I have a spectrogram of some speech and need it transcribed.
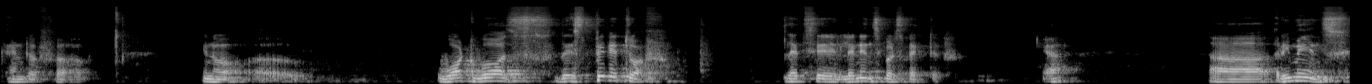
kind of, uh, you know, uh, what was the spirit of let's say, Lenin's perspective, yeah, uh, remains,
